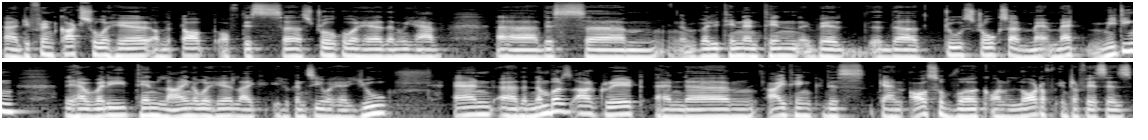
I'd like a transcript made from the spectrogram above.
uh, different cuts over here on the top of this uh, stroke over here. Then we have uh, this um, very thin and thin where the two strokes are meeting. They have very thin line over here like you can see over here u. And uh, the numbers are great. And um, I think this can also work on a lot of interfaces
